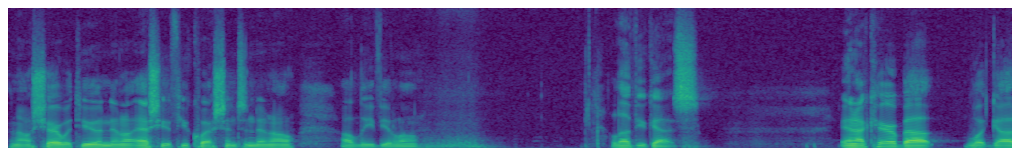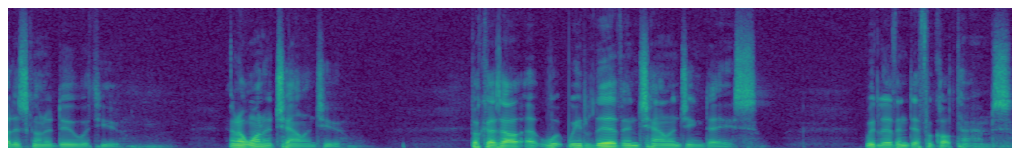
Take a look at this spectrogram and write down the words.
and I'll share with you and then I'll ask you a few questions and then I'll I'll leave you alone. Love you guys. And I care about what God is going to do with you. And I want to challenge you because uh, we live in challenging days. We live in difficult times.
